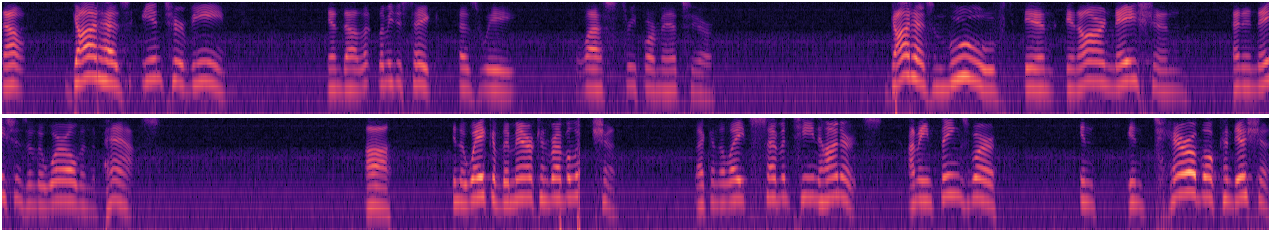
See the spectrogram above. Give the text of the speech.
Now, God has intervened and uh, let, let me just take, as we, the last three, four minutes here. God has moved in, in our nation and in nations of the world in the past. Uh, in the wake of the American Revolution, back in the late 1700s, I mean, things were in, in terrible condition.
